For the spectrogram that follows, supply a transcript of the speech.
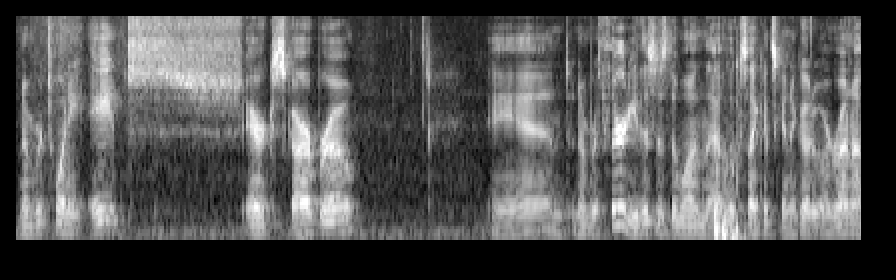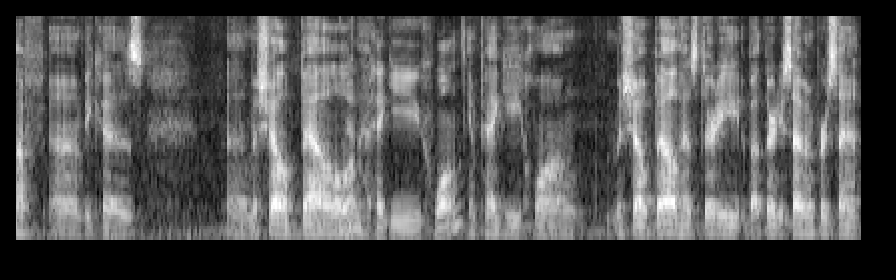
Number 28, Eric Scarborough. And number 30, this is the one that looks like it's going to go to a runoff uh, because uh, Michelle Bell and Peggy Huang. and Peggy Huang. Michelle Bell has 30, about 37%.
